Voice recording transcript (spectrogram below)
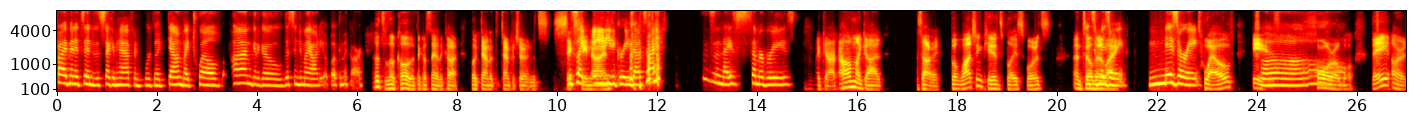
five minutes into the second half and we're like down by 12. I'm gonna go listen to my audiobook in the car. Oh, It's a little cold. I think I'll stay in the car. Look down at the temperature and it's It's like 80 degrees outside. it's a nice summer breeze. Oh my god. Oh my god. Sorry, but watching kids play sports until it's they're misery. like misery. 12 is Oh. horrible. They are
